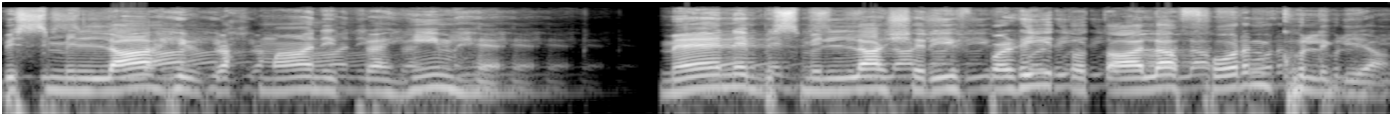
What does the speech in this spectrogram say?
बिस्मिल्लाहिर्रहमानिर्रहीम है। मैंने बिस्मिल्लाह शरीफ पढ़ी तो ताला फ़ौरन खुल गया।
